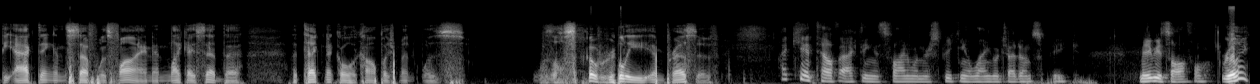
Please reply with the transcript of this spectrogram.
the acting and stuff was fine, and like I said, the the technical accomplishment was was also really impressive. I can't tell if acting is fine when they're speaking a language I don't speak. Maybe it's awful. Really,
